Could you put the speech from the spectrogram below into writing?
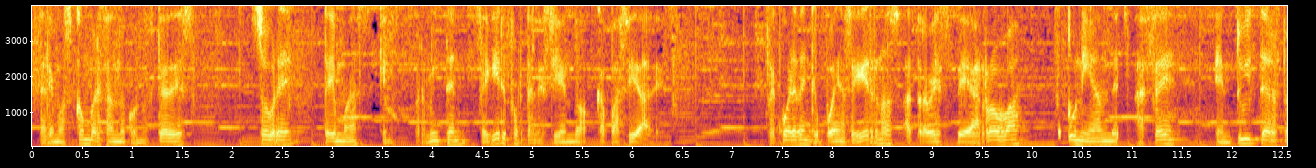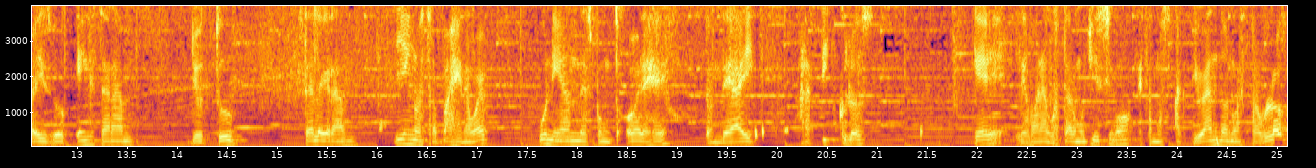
Estaremos conversando con ustedes sobre temas que nos permiten seguir fortaleciendo capacidades. Recuerden que pueden seguirnos a través de arroba uniandesac en Twitter, Facebook, Instagram, YouTube, Telegram y en nuestra página web uniandes.org donde hay artículos que les van a gustar muchísimo. Estamos activando nuestro blog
